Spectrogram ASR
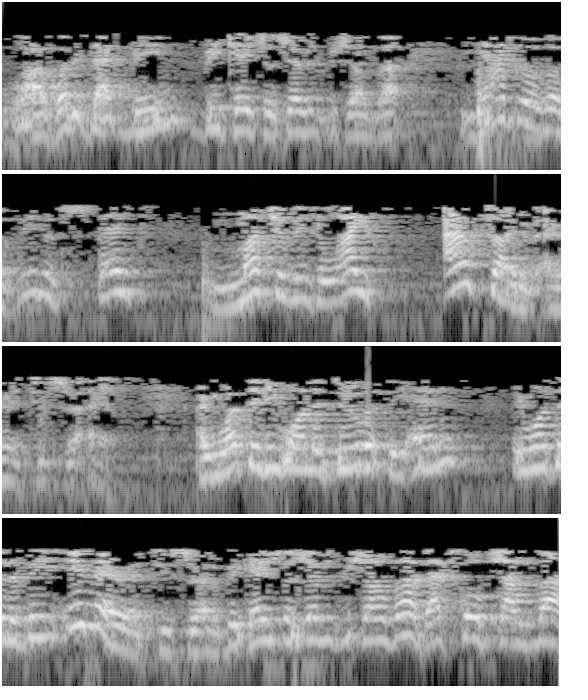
Wow, what does that mean? Bikesh Lashevet B'Shalva. Yaakov Avinu spent much of his life outside of Eretz Israel. And what did he want to do at the end? He wanted to be in Eretz Israel. Became Hashem Shalva. That's called Shalva.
